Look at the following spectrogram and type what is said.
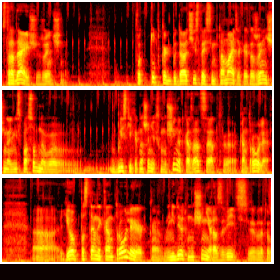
страдающая женщина. Вот тут как бы, да, чистая симптоматика. Эта женщина не способна в, в близких отношениях с мужчиной отказаться от э, контроля. а, ее постоянный контроль не дает мужчине развить вот эту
